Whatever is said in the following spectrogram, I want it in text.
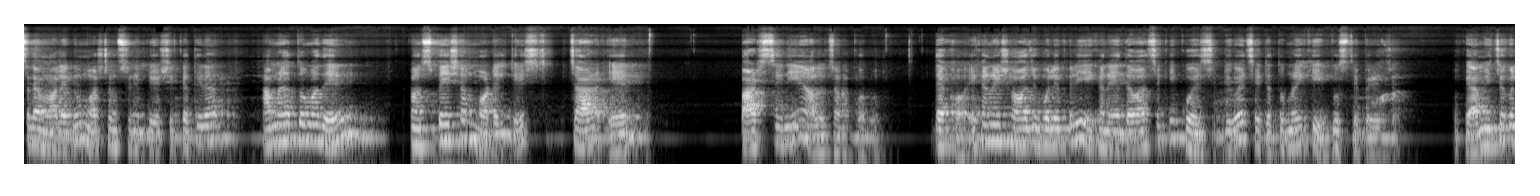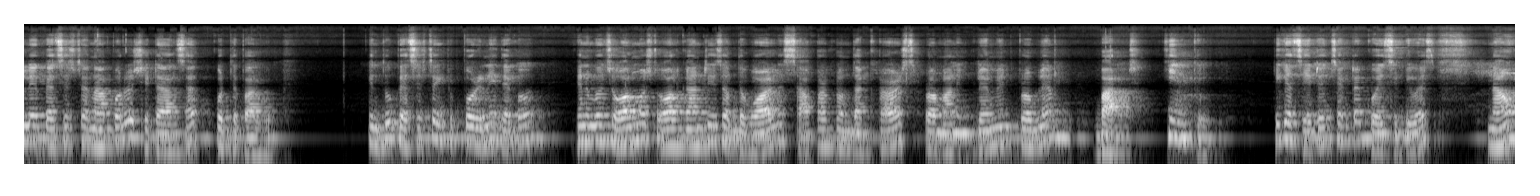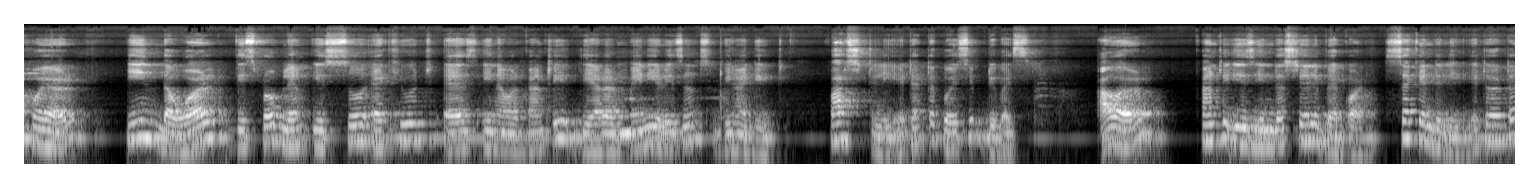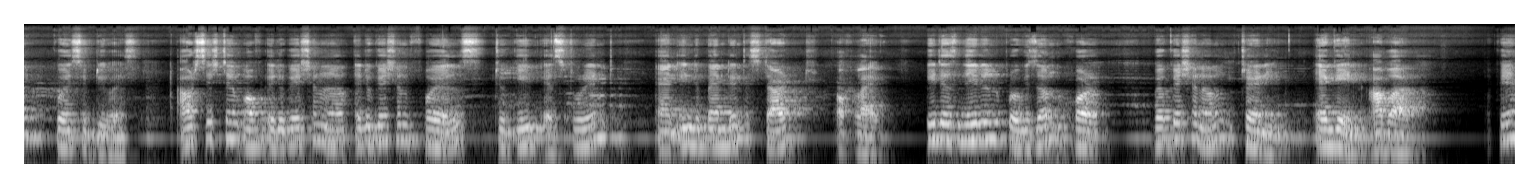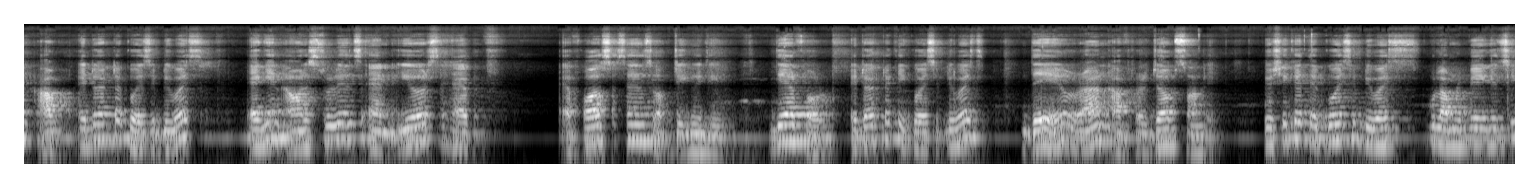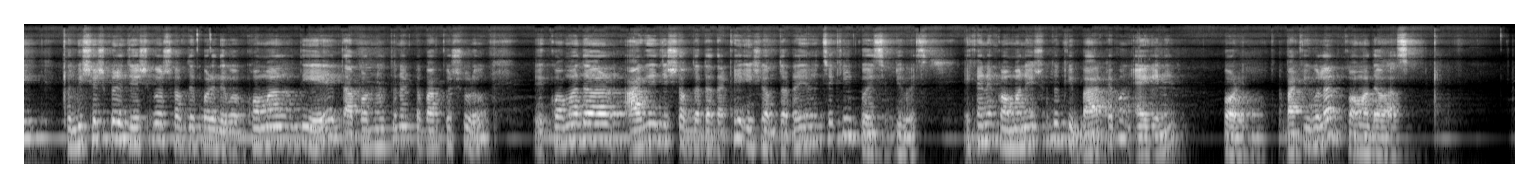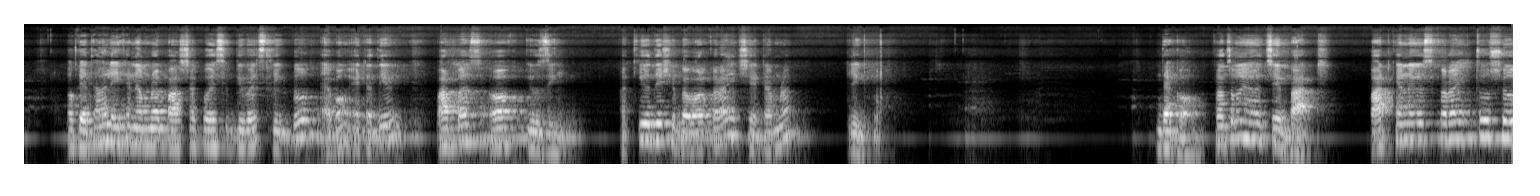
আসসালামু আলাইকুম, অষ্টম শ্রেণি প্রিয় শিক্ষার্থীরা। আমরা তোমাদের স্পেশাল মডেল টেস্ট চার এর পার্টসি নিয়ে আলোচনা করব। দেখো, এখানে সহজে বলে ফেলি, এখানে দেওয়া আছে কি কোয়েসিভ ডিভাইস এটা তোমরা কি বুঝতে পেরেছ? ওকে আমি ইচ্ছা করলে প্যাসেজটা না পড়ে সেটা আনসার করতে পারব। কিন্তু প্যাসেজটা একটু পড়ে নিই, দেখো, এখানে বলছে almost all countries of the world suffer from the curse from unemployment problem but কিন্তু, ঠিক আছে, এটা হচ্ছে একটা cohesive device now where in the world this problem is so acute as in our country there are many reasons behind it firstly এটা একটা coercive device our country is industrially backward secondly এটা একটা coercive device our system of education education fails to give a student an independent start of life it has little provision for vocational training again আবার okay এটা একটা cohesive device. Again, our students and years have a false sense of dignity. Therefore এটা একটা কি cohesive device. They run after jobs only. তো সেক্ষেত্রে cohesive ডিভাইসগুলো আমরা পেয়ে গেছি। তো বিশেষ করে যে সকল শব্দের পরে দেবো, কমা দিয়ে তারপর নতুন একটা বাক্য শুরু। কমা দেওয়ার আগে যে শব্দটা থাকে, এই শব্দটাই হচ্ছে কি? কোয়েসিভ ডিভাইস এখানে কমা নেই, শুধু কি বাট এবং অ্যাগেনের পরে বাকিগুলা কমা দেওয়া আছে। ওকে তাহলে এখানে আমরা পাঁচটা কোয়েসিভ ডিভাইস লিখব এবং এটা দিয়ে পারপাস অফ ইউজিং কি উদ্দেশ্যে ব্যবহার করা হয় সেটা আমরা লিখব। দেখো, প্রথমে হচ্ছে বাট বাট কেন ইউজ করা হয় টু শো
